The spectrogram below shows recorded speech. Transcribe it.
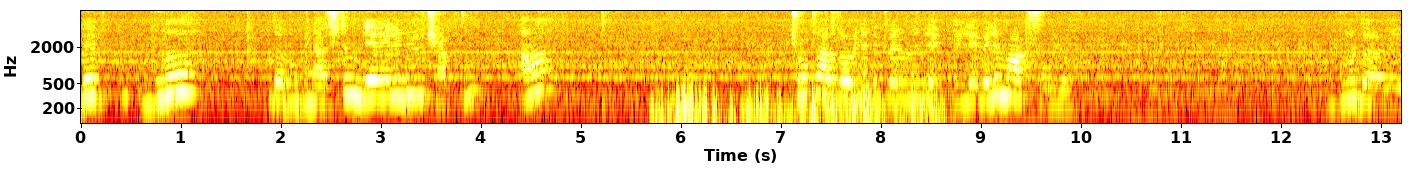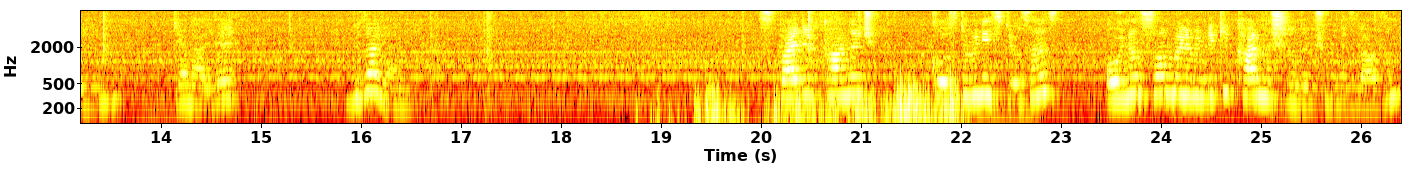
Ve bunu da bugün açtım. Levelini 3 yaptım. Ama çok fazla oynadıklarımın le- leveli max oluyor. Bunu da öneririm. Genelde güzel yani. Spider Carnage kostümünü istiyorsanız oyunun son bölümündeki Carnage'la dövüşmeniz lazım.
